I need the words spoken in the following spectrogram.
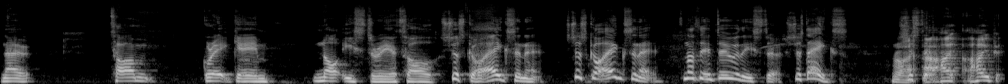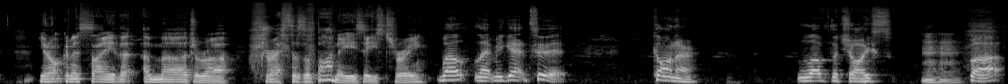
Now, Tom, great game. Not Eastery at all. It's just got eggs in it. It's just got eggs in it. It's nothing to do with Easter. It's just eggs. Right. just I, ho- I hope you're not going to say that a murderer dressed as a bunny is Eastery. Well, let me get to it. Connor, love the choice, mm-hmm. but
